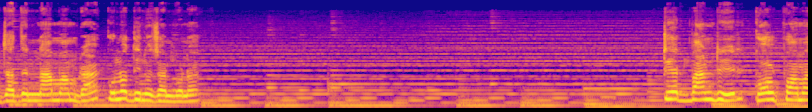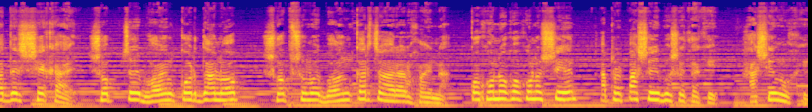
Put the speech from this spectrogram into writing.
যাদের নাম আমরা কোনোদিনও জানব না। টেড বান্ডির গল্প আমাদের শেখায়, সবচেয়ে ভয়ঙ্কর দানব সবসময় ভয়ঙ্কর চেহারার হয় না। কখনো কখনো সে আপনার পাশেই বসে থাকে, হাসি মুখে।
